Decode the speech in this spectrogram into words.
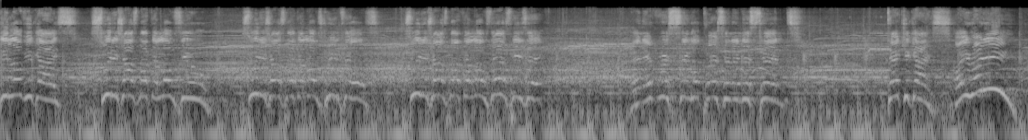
We love you guys. Swedish House Mafia loves you. Swedish House Mafia loves Creamfields. Swedish House Mafia loves dance music. And every single person in this tent. Thank you guys. Are you ready?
